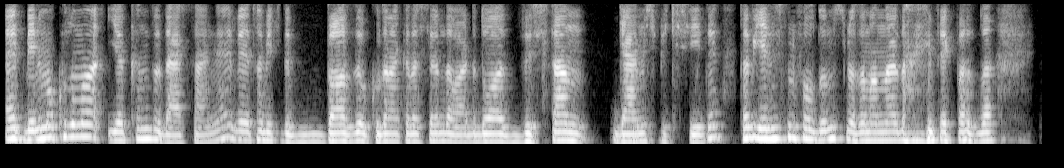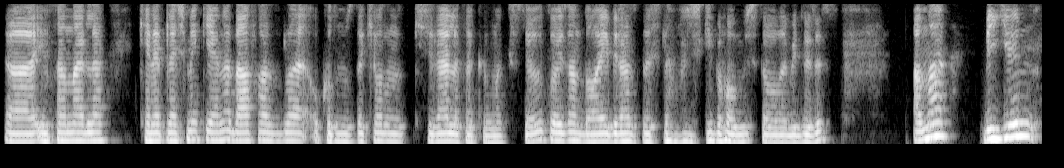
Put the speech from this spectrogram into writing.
Evet benim okuluma yakındı dershane ve tabii ki de bazı okuldan arkadaşlarım da vardı. Doğa dıştan gelmiş bir kişiydi. Tabii 7. sınıf olduğumuz için o zamanlarda pek fazla e, insanlarla kenetleşmek yerine daha fazla okulumuzdaki olan kişilerle takılmak istiyorduk. O yüzden doğayı biraz dışlamış gibi olmuş da olabiliriz. Ama bir gün...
